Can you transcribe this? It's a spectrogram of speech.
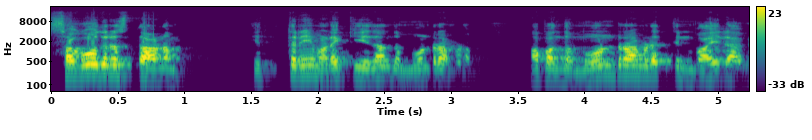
சகோதர ஸ்தானம் இத்தனையும் அடக்கியதான் அந்த மூன்றாம் இடம். அப்ப அந்த மூன்றாம் இடத்தின் வாயிலாக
